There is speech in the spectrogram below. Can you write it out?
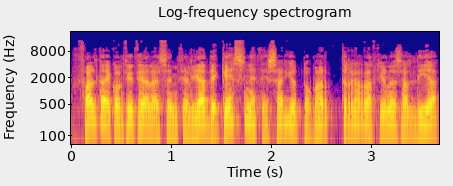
falta de conciencia de la esencialidad de que es necesario tomar tres raciones al día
